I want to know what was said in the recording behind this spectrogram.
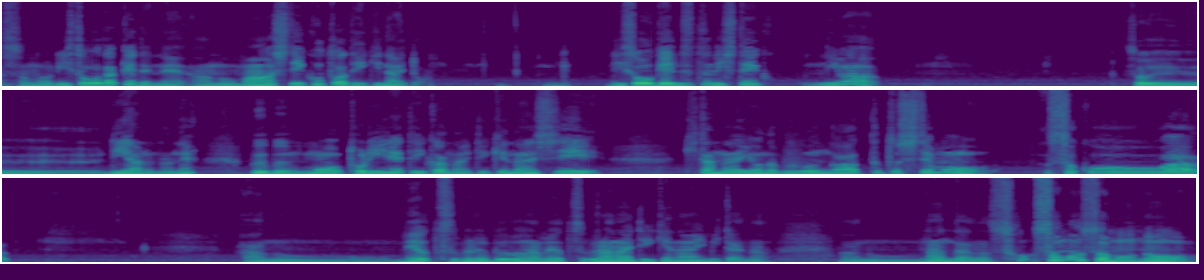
その理想だけでねあの回していくことはできないと。理想を現実にしていくにはそういうリアルなね部分も取り入れていかないといけないし汚いような部分があったとしてもそこはあの目をつぶる部分は目をつぶらないといけないみたいなあのなんだろうなそもそもの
